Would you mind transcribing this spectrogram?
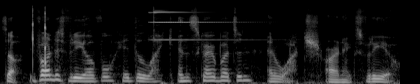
So if you found this video helpful, hit the like and subscribe button and watch our next video.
